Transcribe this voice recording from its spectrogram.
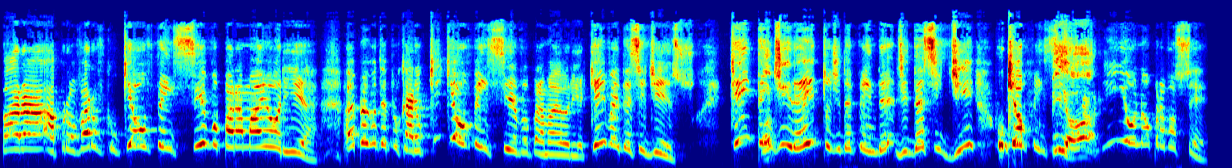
para aprovar o, o que é ofensivo para a maioria. Aí eu perguntei pro cara, o que, que é ofensivo para a maioria? Quem vai decidir isso? Quem tem direito de, defender, de decidir o que é ofensivo para mim ou não para você?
